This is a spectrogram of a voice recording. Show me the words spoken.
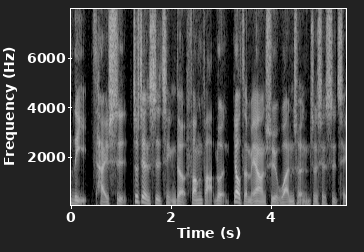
理才是这件事情的方法论，要怎么样去完成这些事情，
